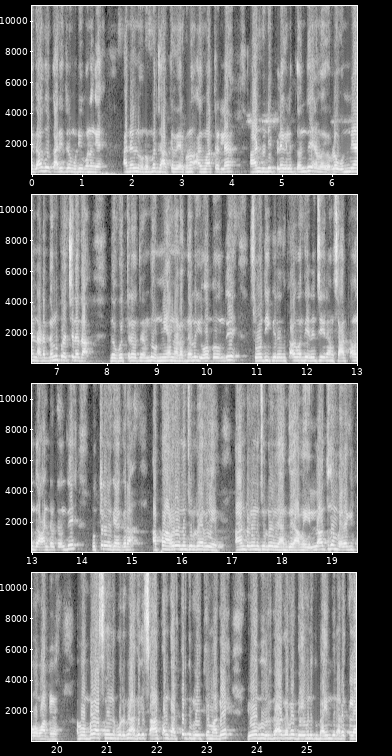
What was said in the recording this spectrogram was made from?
ஏதாவது ஒரு காரியத்தில் முடிவு பண்ணுங்க. அதனால ரொம்ப ஜாக்கிரதையாக இருக்கணும். அது மாத்திரம் இல்லை ஆண்டுடைய பிள்ளைகளுக்கு வந்து நம்ம எவ்வளோ உண்மையாக நடந்தாலும் பிரச்சனை தான். இந்த உபத்திரவத்துல வந்து உண்மையாக நடந்தாலும் யோபு வந்து சோதிக்கிறதுக்காக வந்து என்ன செய்கிறாங்க சாத்தா வந்து ஆண்டவர்கிட்ட வந்து உத்தரவு கேட்குறான் அப்போ அவரு என்ன சொல்கிறாரு ஆண்டவர் என்ன சொல்கிறாரு அந்த அவன் எல்லாத்துக்கும் விலகி போவான் அப்படின்னு. அப்போ உபராசனம் என்ன போட்டுக்கணும் அதுக்கு சாத்தான் கர்த்தருக்கு பிரயோஜனமாக யோபு விருதாகவே தேவனுக்கு பயந்து நடக்கல.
